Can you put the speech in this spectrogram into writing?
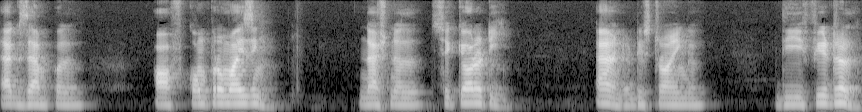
example of compromising national security and destroying the federal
